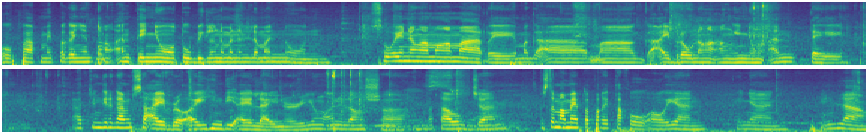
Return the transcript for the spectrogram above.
O pak, may paganyan pang ante nyo. Tubig lang naman ang laman nun. So, ayun na nga mga mare. Mag, ah, mag-eyebrow na nga ang inyong ante. At yung ginagamit sa eyebrow ay hindi eyeliner. Yung ano lang siya. Ano ba tawag dyan? Basta mamaya papakita ko. Oh, yan. Ganyan. Yun lang.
